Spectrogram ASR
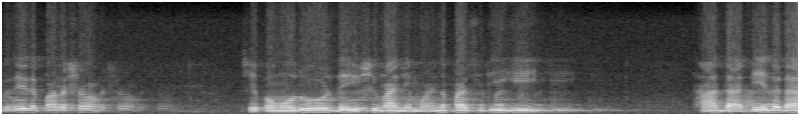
د دې لپاره شو چې په مرور د یوشي باندې مون نه فاسديږي ها دا بیل ده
